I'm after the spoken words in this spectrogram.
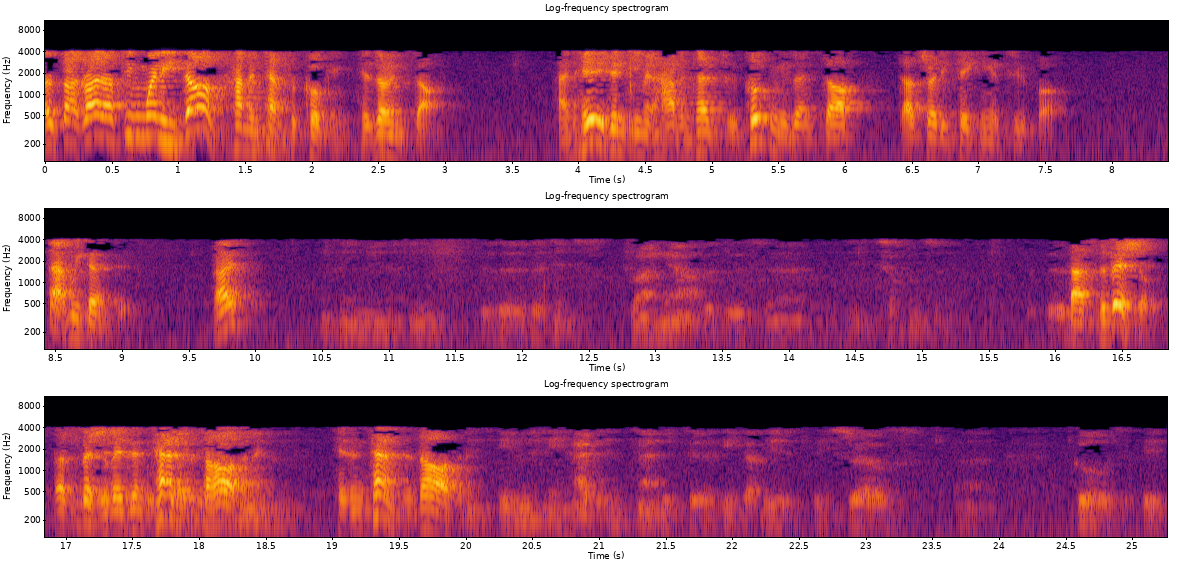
that right, that's even when he does have intent for cooking his own stuff. And here he didn't even have intent for cooking his own stuff, that's already taking it too far. That we don't do. Right? drying out, that there's, uh, it softens it. That's the bishul. That's the bishul. His intent is to harden it. His intent is to harden it. Even if he had intended to heat up Israel's uh, goods, it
